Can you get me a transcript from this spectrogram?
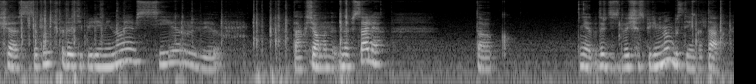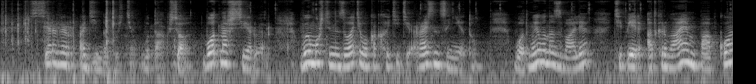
Сейчас, секундочку, давайте переименуем сервер. Так, все, мы написали. Так. Нет, подождите, давайте сейчас переименуем быстренько. Так сервер 1, допустим. Вот так, все. Вот наш сервер. Вы можете называть его как хотите, разницы нету. Вот, мы его назвали. Теперь открываем папку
